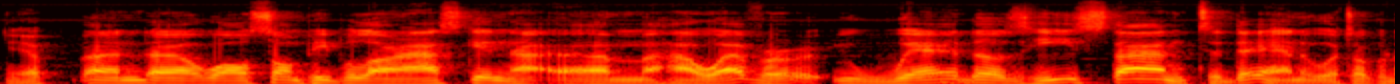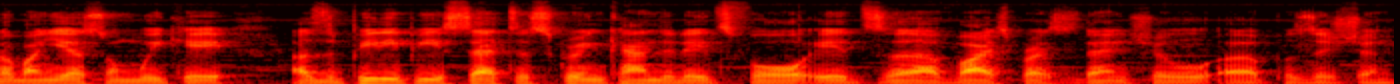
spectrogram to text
Yep. And uh, while some people are asking, um, however, where does he stand today? And we're talking about Nyesom Wike as the PDP set to screen candidates for its uh, vice presidential uh, position.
